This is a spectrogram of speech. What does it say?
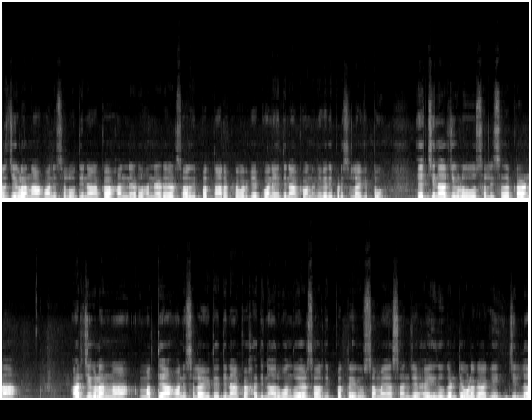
ಅರ್ಜಿಗಳನ್ನು ಆಹ್ವಾನಿಸಲು ದಿನಾಂಕ ಹನ್ನೆರಡು ಹನ್ನೆರಡು ಎರಡು ಸಾವಿರದ ಇಪ್ಪತ್ತ್ನಾಲ್ಕರವರೆಗೆ ಕೊನೆ ದಿನಾಂಕವನ್ನು ನಿಗದಿಪಡಿಸಲಾಗಿತ್ತು. ಹೆಚ್ಚಿನ ಅರ್ಜಿಗಳು ಸಲ್ಲಿಸದ ಕಾರಣ ಅರ್ಜಿಗಳನ್ನು ಮತ್ತೆ ಆಹ್ವಾನಿಸಲಾಗಿದೆ. ದಿನಾಂಕ ಹದಿನಾರು ಒಂದು ಎರಡು ಸಾವಿರದ ಇಪ್ಪತ್ತೈದು ಸಮಯ ಸಂಜೆ ಐದು ಗಂಟೆ ಒಳಗಾಗಿ ಜಿಲ್ಲಾ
